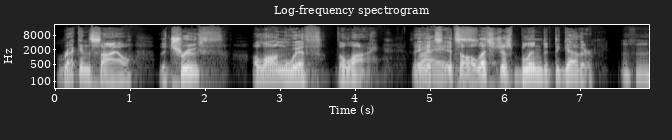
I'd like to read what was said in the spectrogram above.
reconcile the truth along with the lie. Right. It's it's all let's just blend it together. Mm-hmm.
